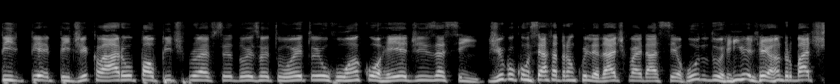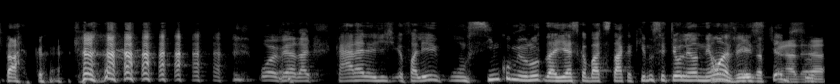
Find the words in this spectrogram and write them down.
pe, pe, pedir, claro, o palpite pro UFC 288 e o Juan Correia diz assim: digo com certa tranquilidade que vai dar Cerrudo Durinho e Leandro Batistaca. Pô, é verdade. Caralho, eu falei uns 5 minutos da Jéssica Batistaca aqui, não citei o Leandro nenhuma vez. Que absurdo. É.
